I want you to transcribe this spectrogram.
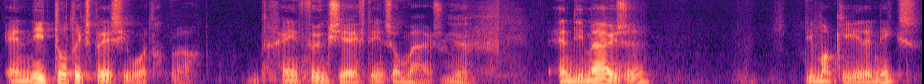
En niet tot expressie wordt gebracht. Geen functie heeft in zo'n muis. En die muizen, die mankeren niks.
